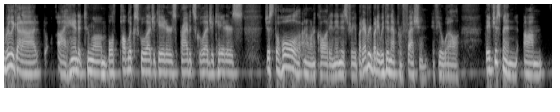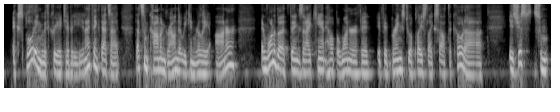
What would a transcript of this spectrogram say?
really got to hand it to them, both public school educators, private school educators, just the whole, I don't want to call it an industry, but everybody within that profession, if you will. They've just been um, exploding with creativity. And I think that's a, that's some common ground that we can really honor. and one of the things that I can't help but wonder if it if it brings to a place like South Dakota is just some,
